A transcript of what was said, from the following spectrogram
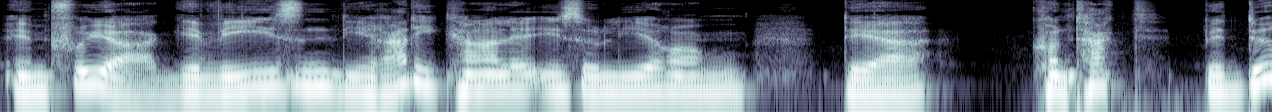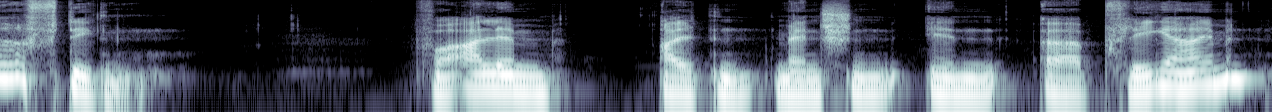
im Frühjahr gewesen die radikale Isolierung der Kontaktbedürftigen, vor allem alten Menschen in äh, Pflegeheimen,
